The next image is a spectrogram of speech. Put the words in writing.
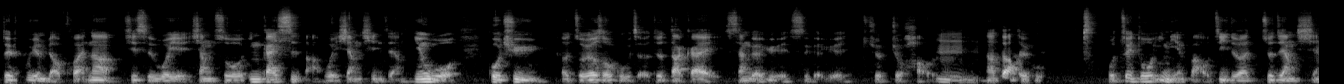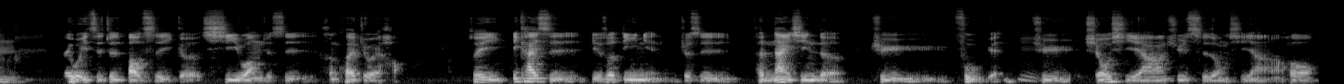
对复原比较快。那其实我也想说，应该是吧，我也相信这样，因为我过去呃左右手骨折就大概三个月、四个月就就好了。嗯那大腿骨我最多一年吧，我自己都在就这样想，嗯所以我一直就是保持一个希望，就是很快就会好。所以一开始，比如说第一年，就是很耐心的去复原，嗯去休息啊，去吃东西啊，然后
